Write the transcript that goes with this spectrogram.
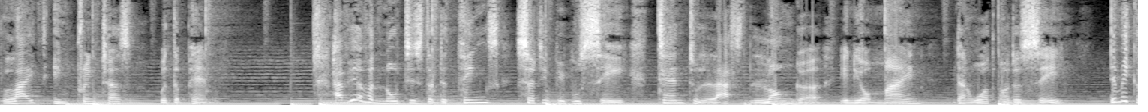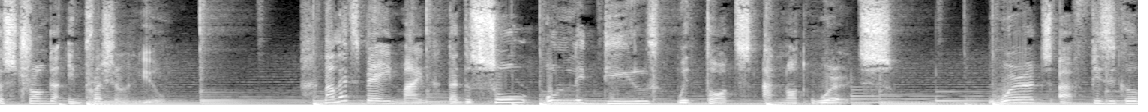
light imprinters with the pen. Have you ever noticed that the things certain people say tend to last longer in your mind than what others say? They make a stronger impression on you. Now let's bear in mind that the soul only deals with thoughts and not words. Words are physical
